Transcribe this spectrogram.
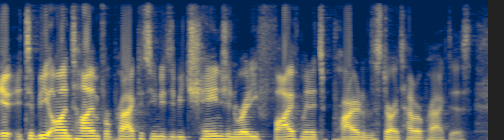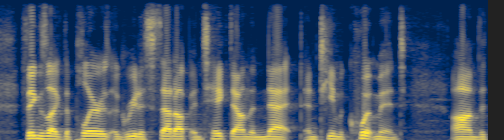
it, to be on time for practice, you need to be changed and ready five minutes prior to the start time of practice. Things like the players agree to set up and take down the net and team equipment. Um, the,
